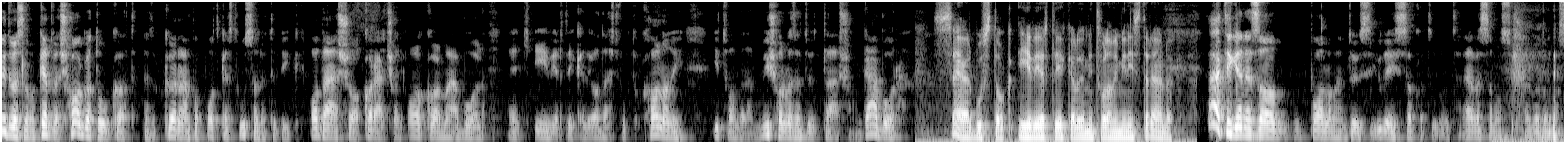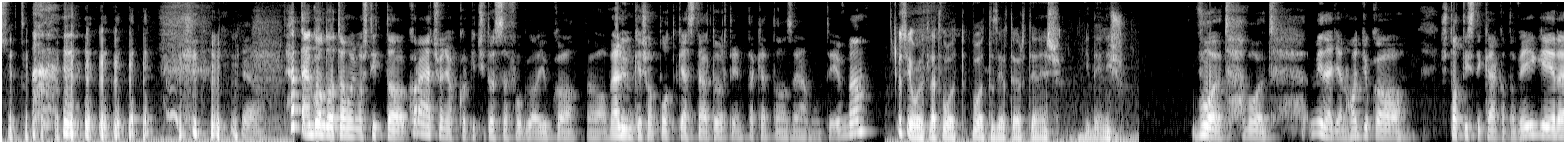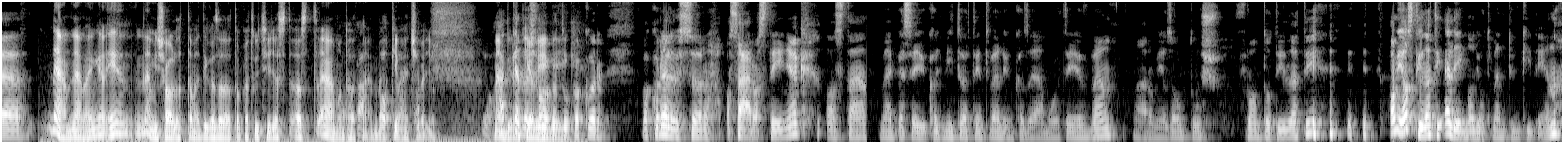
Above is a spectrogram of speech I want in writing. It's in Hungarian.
Üdvözlöm a kedves hallgatókat! Ez a Körlámpa Podcast 25. adása, a karácsony alkalmából egy évértékelő adást fogtok hallani. Itt van velem műsorvezető társam Gábor. Szerbusztok! Évértékelő, mint valami miniszterelnök? Hát igen, ez a parlament őszi ülésszaka, tudod. Elveszem a szót, megadom a szót. ja. Hát nem gondoltam, hogy most itt a karácsony, akkor kicsit összefoglaljuk a, a velünk és a podcasttel történteket az elmúlt évben. Ez jó ötlet volt, volt azért történés idén is. Volt, volt. Mi legyen, hagyjuk a statisztikákat a végére. Nem, nem, engem, én nem is hallottam eddig az adatokat, úgyhogy azt, azt elmondhatnám, mert kíváncsi vagyok. Jó, nem hát kedves hallgatók, akkor, akkor először a száraz tények, aztán megbeszéljük, hogy mi történt velünk az elmúlt évben, már ami az autós frontot illeti. ami azt illeti, elég nagyot mentünk idén,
